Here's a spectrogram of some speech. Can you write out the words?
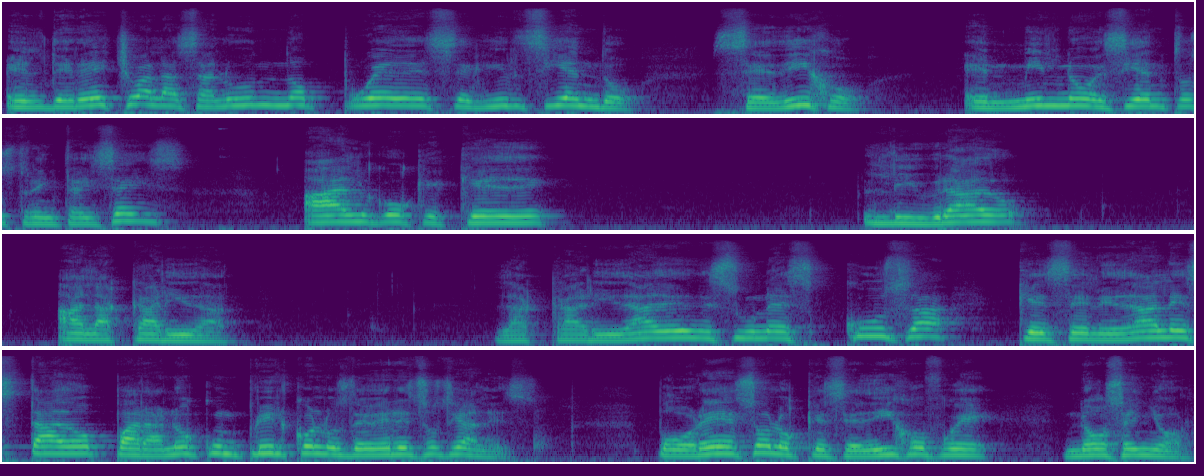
El derecho a la salud no puede seguir siendo, se dijo en 1936, algo que quede librado a la caridad. La caridad es una excusa que se le da al Estado para no cumplir con los deberes sociales. Por eso lo que se dijo fue, no señor,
